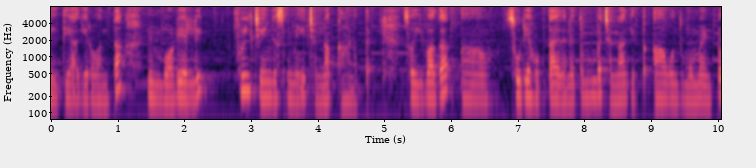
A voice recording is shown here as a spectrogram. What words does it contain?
ರೀತಿಯಾಗಿರುವಂಥ ನಿಮ್ಮ ಬಾಡಿಯಲ್ಲಿ ಫುಲ್ ಚೇಂಜಸ್ ನಿಮಗೆ ಚೆನ್ನಾಗಿ ಕಾಣುತ್ತೆ. ಸೊ ಇವಾಗ ಸೂರ್ಯ ಹುಟ್ತಾ ಇದ್ದಾನೆ. ತುಂಬ ಚೆನ್ನಾಗಿತ್ತು ಆ ಒಂದು ಮೊಮೆಂಟು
